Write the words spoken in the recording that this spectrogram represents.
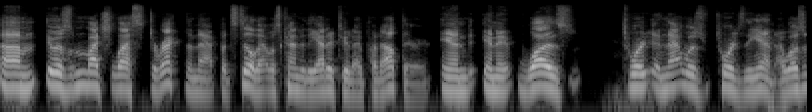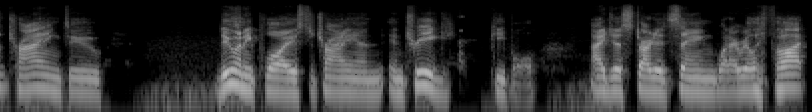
Um it was much less direct than that but still that was kind of the attitude i put out there and and it was toward and that was towards the end. I wasn't trying to do any ploys to try and intrigue people. I just started saying what I really thought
